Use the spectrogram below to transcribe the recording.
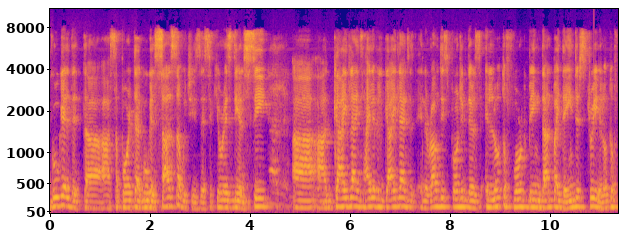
Google that uh, uh support uh, Google SLSA, which is a secure SDLC uh, uh, guidelines, high-level guidelines, and around this project, there's a lot of work being done by the industry, a lot of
